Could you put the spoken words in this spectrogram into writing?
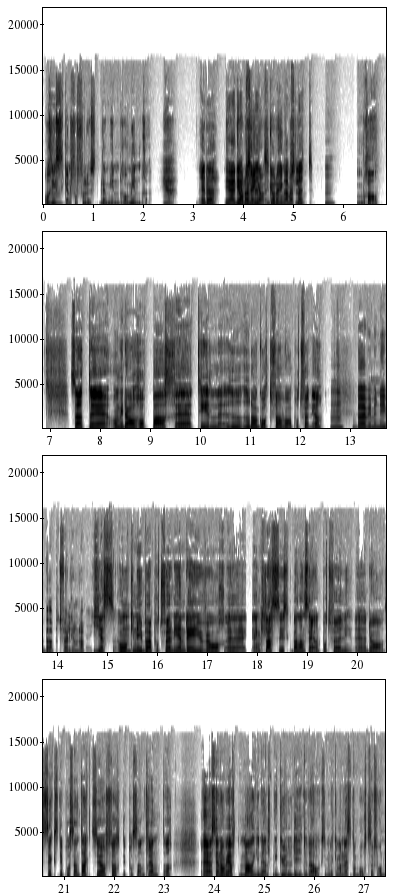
och Mm. risken för förlust blir mindre och mindre. Ja. Är det, Ja, det går, det att hänga, går det att hänga med absolut. på? Bra. Så att eh, om vi då hoppar eh, till hur, hur det har gått för våra portföljer. Mm. Börjar vi med nybörjarportföljen då. Yes, och nybörjarportföljen det är ju vår, eh, en klassisk balanserad portfölj, eh, då 60 procent aktier, 40 procent räntor. Eh, sen har vi haft marginellt med guld i det där också, men det kan man nästan bortse från.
